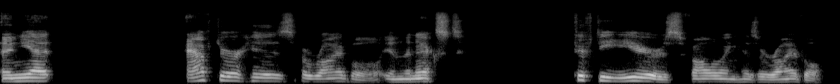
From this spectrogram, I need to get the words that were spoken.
And yet, after his arrival, in the next 50 years following his arrival,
